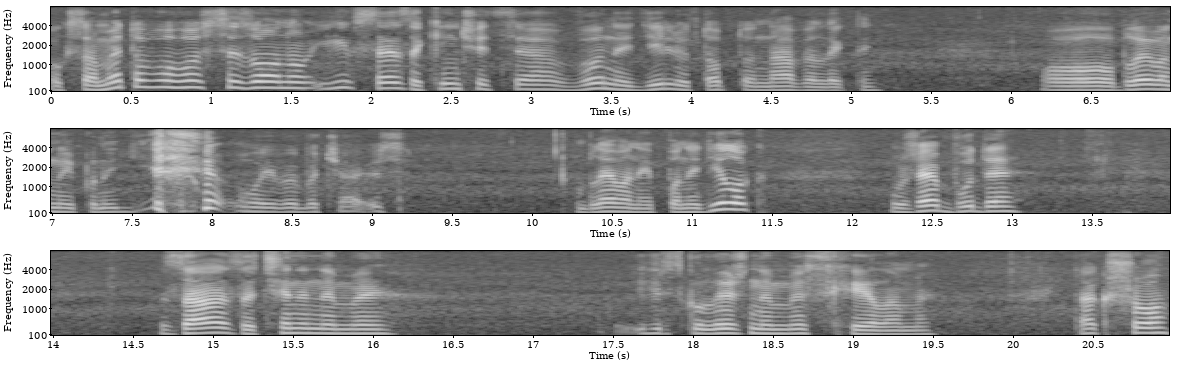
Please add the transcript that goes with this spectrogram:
оксамитового сезону і все закінчиться в неділю, тобто на Великдень. Обливаний понеділок. Ой, вибачаюсь. Обливаний понеділок вже буде за зачиненими гірськолижними схилами. Так що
